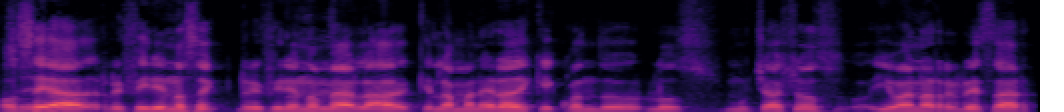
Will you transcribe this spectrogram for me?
O Sí. sea, refiriéndose, refiriéndome a la, que la manera de que cuando los muchachos iban a regresar,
